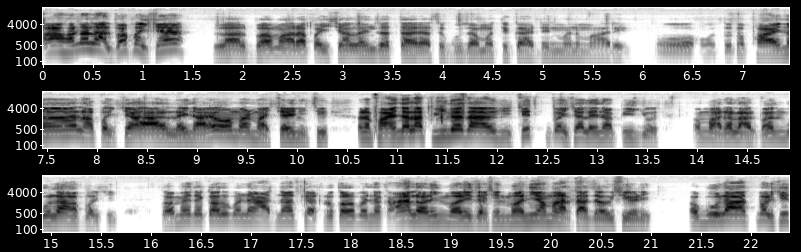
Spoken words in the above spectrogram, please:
આ હના લાલભા પૈસા? લાલભા મારા પૈસા લઈને જતા રહ્યા છે ગુજામાંથી કાઢીને મને મારે. ઓહો તો તો ફાઇનલ આ પૈસા આ લઈને આવ્યો અમારા માછાઈ નીચે. અને ફાઇનલ આ પીને જ આવ્યો છે પૈસા લઈને આ પી ગયો મારા લાલભાને બોલાવવા પડશે. ગમે તે કરું પણ આજના જ ફેસલો કરો પણ કાં લડીને મળી જશે મને આ મારતા જવું શેડી એડી બોલાવવા જ પડશે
